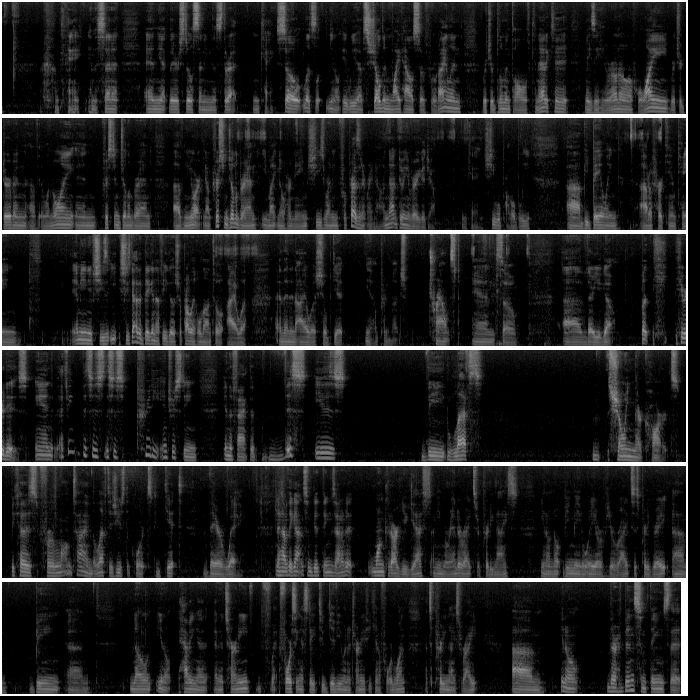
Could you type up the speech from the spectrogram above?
okay, in the Senate, and yet they're still sending this threat. Okay, so let's, you know, it, we have Sheldon Whitehouse of Rhode Island, Richard Blumenthal of Connecticut, Mazie Hirono of Hawaii, Richard Durbin of Illinois, and Kirsten Gillibrand of New York. Now, Kirsten Gillibrand, you might know her name, she's running for president right now and not doing a very good job. Okay, she will probably uh, be bailing out of her campaign. I mean, if she's she's got a big enough ego, she'll probably hold on to Iowa, and then in Iowa she'll get you know pretty much trounced, and so uh, there you go. But he, here it is, and I think this is this is pretty interesting in the fact that this is the left's showing their cards because for a long time the left has used the courts to get their way. Now, have they gotten some good things out of it? One could argue yes. I mean, Miranda rights are pretty nice. You know, no, being made aware of your rights is pretty great. Um, being um, known, you know, having a, an attorney, f- forcing a state to give you an attorney if you can't afford one, that's a pretty nice right. Um, you know, there have been some things that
